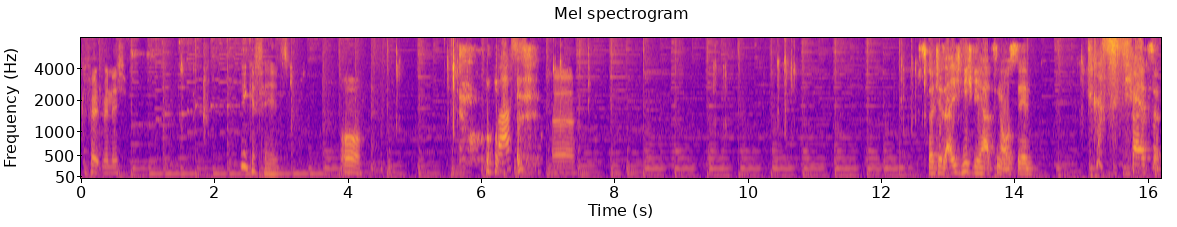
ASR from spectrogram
Gefällt mir nicht. Mir gefällt's. Oh. Was? Äh. Das sollte jetzt eigentlich nicht wie Herzen aussehen. Das ist Scheiße.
